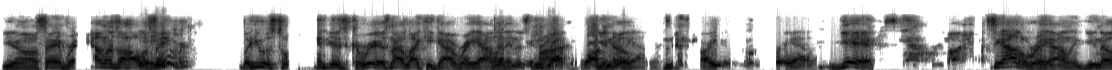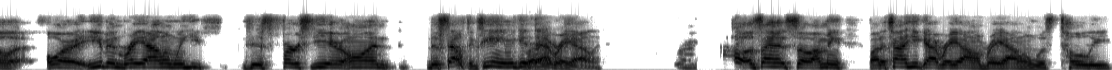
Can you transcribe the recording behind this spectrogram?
You know what I'm saying? Ray Allen's a Hall yeah, of he, Famer, but he was towards in his career. It's not like he got Ray Allen no, in his prime. you know, Ray Allen. Or Ray Allen. Yeah, Seattle Ray Allen. You know, or even Ray Allen when he his first year on the Celtics, he didn't even get right. that Ray Allen. Right. Oh, I'm saying so. I mean, by the time he got Ray Allen, Ray Allen was totally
